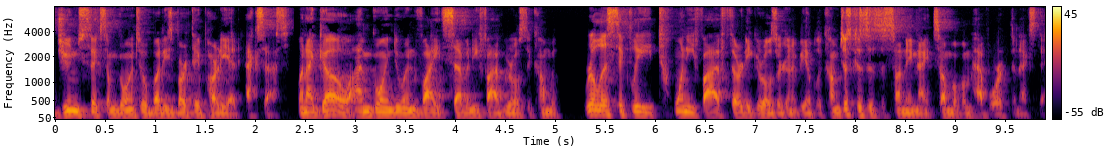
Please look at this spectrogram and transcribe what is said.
june 6th i'm going to a buddy's birthday party at XS when i go i'm going to invite 75 girls to come with realistically 25 30 girls are going to be able to come just because it's a sunday night. Some of them have work the next day.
